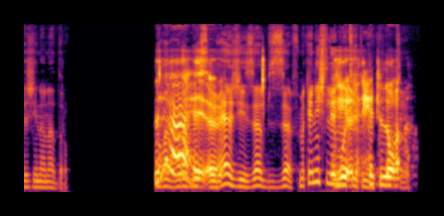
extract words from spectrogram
الا جينا نهضروا اللغة لا العربية حي- عاجزة بزاف ما كاينينش لي هي حيت اللغة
